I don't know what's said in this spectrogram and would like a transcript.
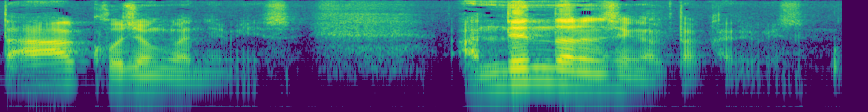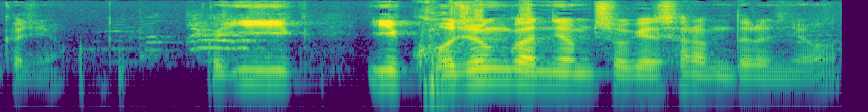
딱 고정관념이 있어요. 안 된다는 생각 딱 가지고 있어요. 그죠? 그 이, 이 고정관념 속에 사람들은요,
